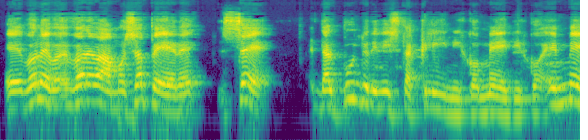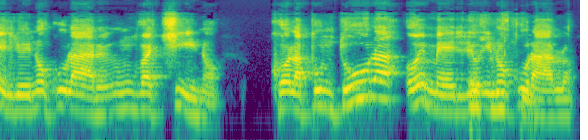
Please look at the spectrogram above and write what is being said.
E volevo, volevamo sapere se dal punto di vista clinico, medico, è meglio inoculare un vaccino con la puntura o è meglio inocularlo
